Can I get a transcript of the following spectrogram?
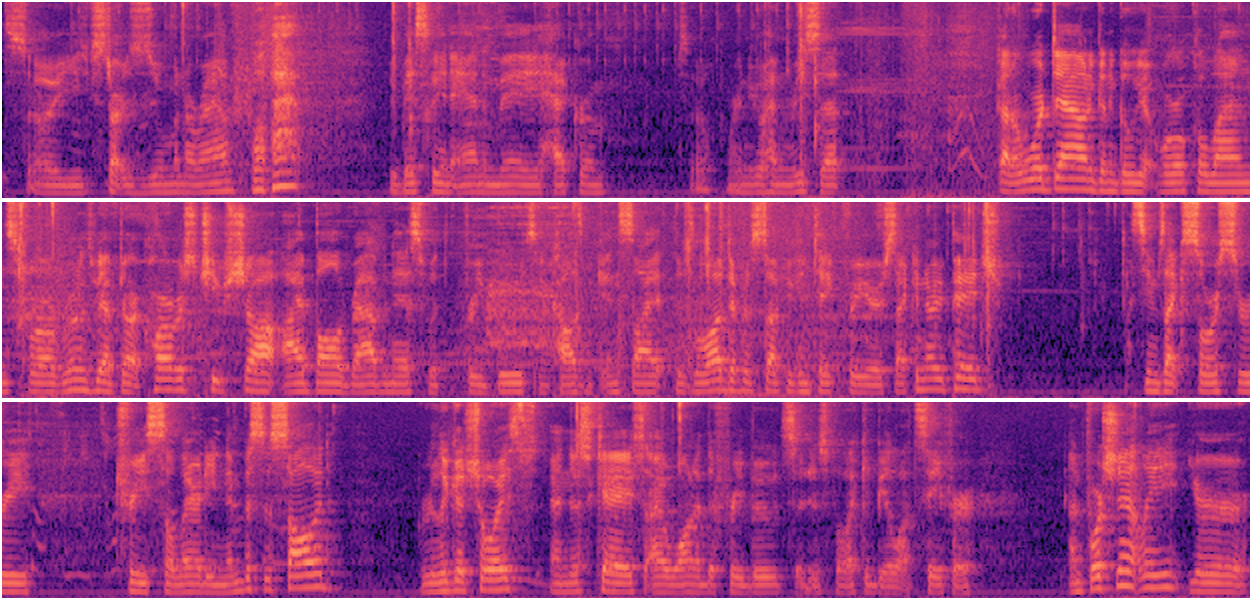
So you start zooming around. You're basically an anime Hecarim. So we're gonna go ahead and reset. Got our ward down, gonna go get Oracle Lens. For our runes, we have Dark Harvest, Cheap Shot, Eyeball, Ravenous with free boots, and Cosmic Insight. There's a lot of different stuff you can take for your secondary page. Seems like Sorcery, Tree, Celerity, Nimbus is solid really good choice. In this case, I wanted the free boots. I just felt like it'd be a lot safer. Unfortunately, your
